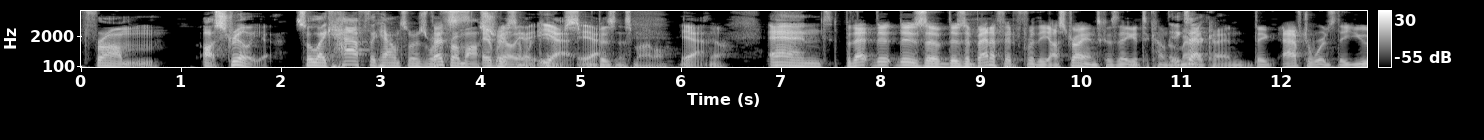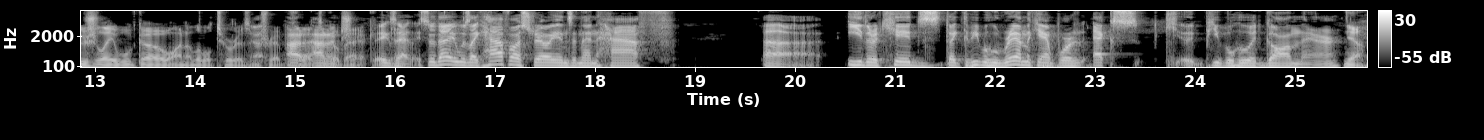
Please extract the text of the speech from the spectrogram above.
from Australia. So like half the counselors were that's from Australia. yeah, yeah, business model. yeah, Yeah. And But that there, there's a there's a benefit for the Australians because they get to come to Exactly. America, and they afterwards they usually will go on a little tourism trip before on, on go a trip. back. Exactly. So that it was like half Australians and then half uh, either kids, like the people who ran the camp were ex people who had gone there. Yeah,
